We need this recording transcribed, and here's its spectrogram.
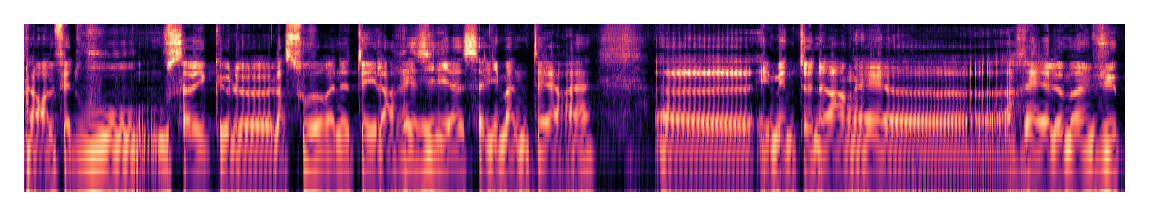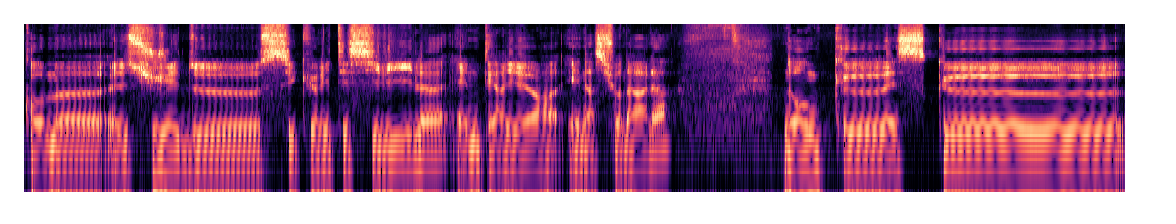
Alors en fait, vous, savez que le, la souveraineté et la résilience alimentaire hein, euh, est maintenant hein, euh, réellement vue comme euh, un sujet de sécurité civile, intérieure et nationale. Donc, euh, est-ce que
